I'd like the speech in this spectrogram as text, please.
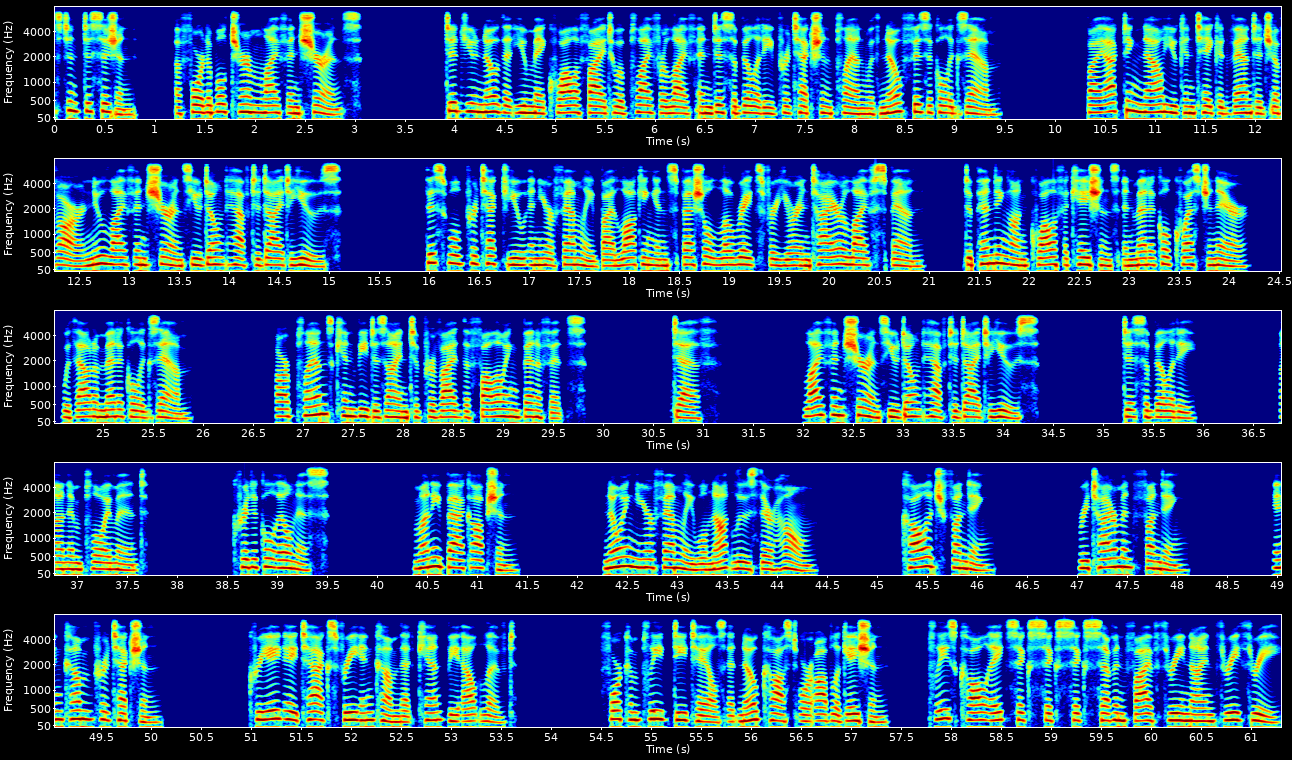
Instant decision, affordable term life insurance. Did you know that you may qualify to apply for life and disability protection plan with no physical exam? By acting now you can take advantage of our new life insurance you don't have to die to use. This will protect you and your family by locking in special low rates for your entire lifespan, depending on qualifications and medical questionnaire, without a medical exam. Our plans can be designed to provide the following benefits. Death. Life insurance you don't have to die to use. Disability. Unemployment. Critical illness. Money back option. Knowing your family will not lose their home. College funding. Retirement funding. Income protection. Create a tax-free income that can't be outlived. For complete details at no cost or obligation, please call 86667539333.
